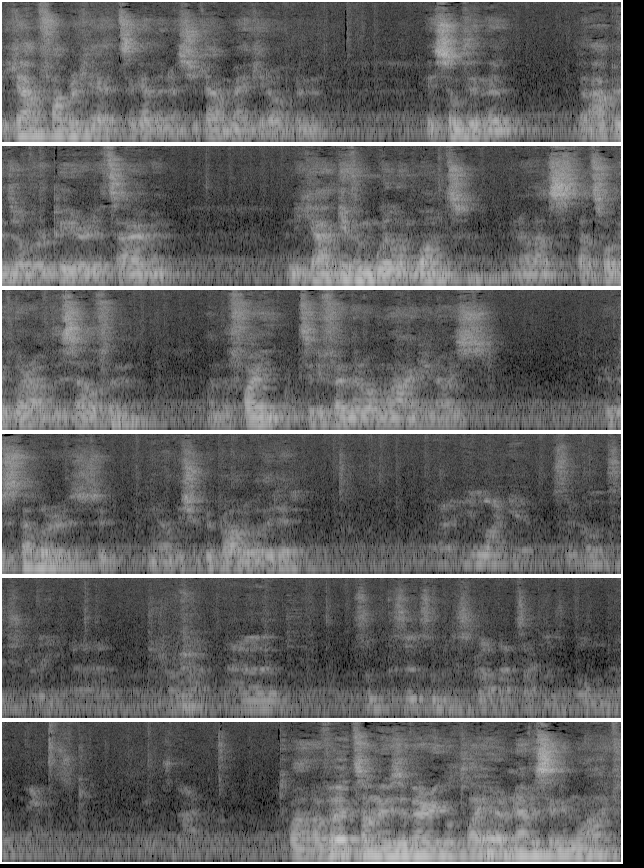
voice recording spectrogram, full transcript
You can't fabricate togetherness, you can't make it up and it's something that, that happens over a period of time and, and you can't give them will and want. You know, that's that's what they've got to have the self and, and the fight to defend their own line, you know, is it was stellar. It was, you know, they should be proud of what they did. Uh, you like your Collins history. Uh, uh, some, someone described that tackle as Vollenhoven-esque. It was that good. Well, I've heard Tommy was a very good player. I've never seen him live.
